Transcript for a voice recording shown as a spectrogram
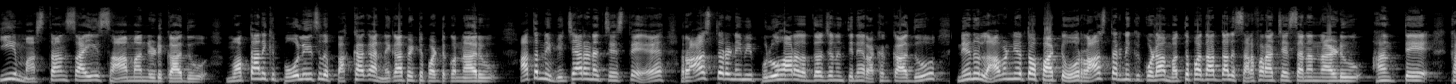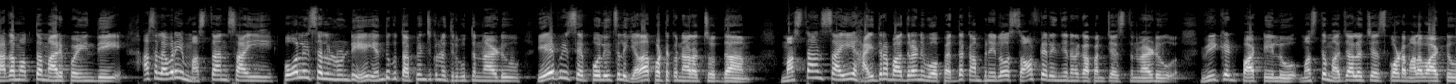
ఈ మస్తాన్ సాయి సామాన్యుడు కాదు. మొత్తానికి పోలీసులు పక్కాగా నిఘా పెట్టి పట్టుకున్నారు. అతన్ని విచారణ చేస్తే రాజ్ తరుణేమి పులిహార దద్దోజనం తినే రకం కాదు. నేను లావణ్యతో పాటు రాజ్ కూడా మత్తు పదార్థాలు సరఫరా చేశానన్నాడు. అంతే. కథ మొత్తం మారిపోయింది. అసలు ఎవరి మస్తాన్ సాయి? పోలీసుల నుండి ఎందుకు తప్పించుకుని తిరుగుతున్నాడు? ఏపీ పోలీసులు ఎలా పట్టుకున్నారో చూద్దాం. మస్తాన్ సాయి హైదరాబాద్లోని ఓ పెద్ద కంపెనీలో సాఫ్ట్వేర్ ఇంజనీర్గా పనిచేస్తున్నాడు. వీకెండ్ పార్టీలు మస్తు మజాలు చేసుకోవడం అలవాటు.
